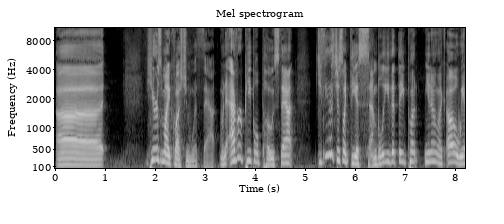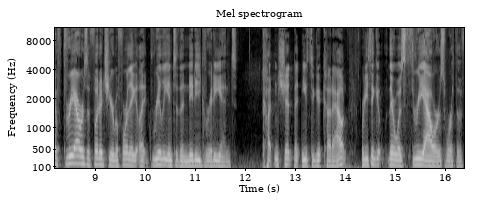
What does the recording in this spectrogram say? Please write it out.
Uh, here's my question with that. Whenever people post that, do you think that's just like the assembly that they put? You know, like oh, we have three hours of footage here before they get like really into the nitty gritty and cutting shit that needs to get cut out, or do you think it, there was three hours worth of?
